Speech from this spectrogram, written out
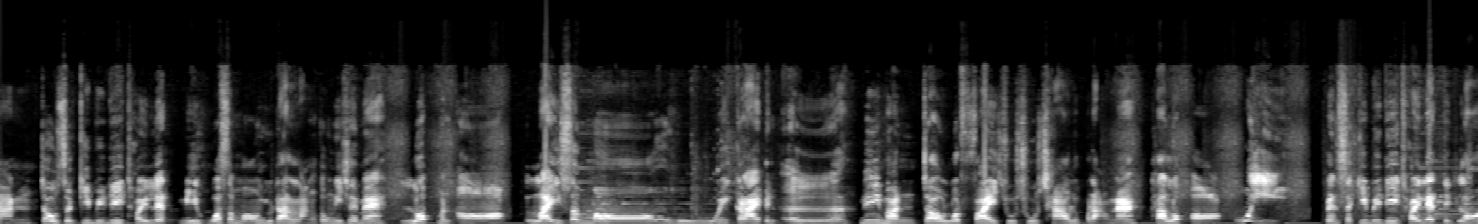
ารณ์ เจ้าสกิบิดี้ทอยเลตมีหัวสมองอยู่ด้านหลังตรงนี้ใช่ไหม ลบมันออก ไล่สมอง หูยกลายเป็นเออ นี่มันเจ้ารถไฟชูชูชาวหรือเปล่านะ ถ้าลบออก อุ้ย เป็นสกิบิดี้ทอยเลตติดล้อ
